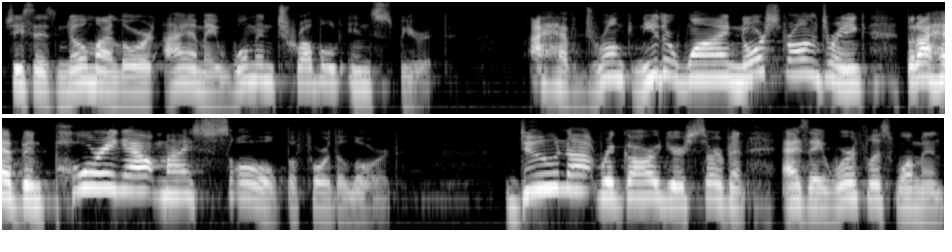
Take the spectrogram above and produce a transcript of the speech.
She says, No, my Lord, I am a woman troubled in spirit. I have drunk neither wine nor strong drink, but I have been pouring out my soul before the Lord. Do not regard your servant as a worthless woman,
